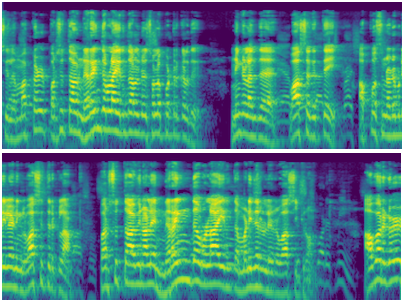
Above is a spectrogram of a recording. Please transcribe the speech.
சில மக்கள் பரிசுத்தாவின் நிறைந்தவர்களாக இருந்தால் என்று சொல்லப்பட்டிருக்கிறது. நீங்கள் அந்த வாசகத்தை அப்போ நடவடிக்கையில் நீங்கள் வாசித்திருக்கலாம். பரிசுத்தாவினாலே நிறைந்தவர்களாக இருந்த மனிதர்கள் என்று வாசிக்கிறோம். அவர்கள்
